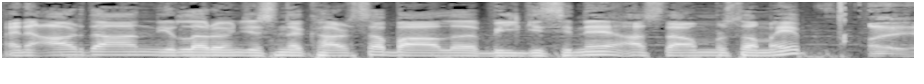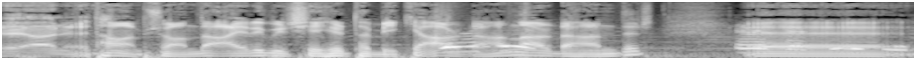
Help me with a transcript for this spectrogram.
hani Ardahan yıllar öncesinde Kars'a bağlı bilgisini asla umursamayıp "Cık, yani tamam şu anda ayrı bir şehir tabii ki Ardahan Evet, evet. Ardahan'dır. Evet, Ee, evet, evet.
